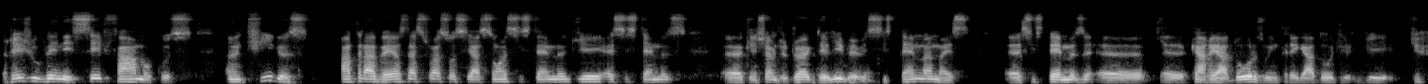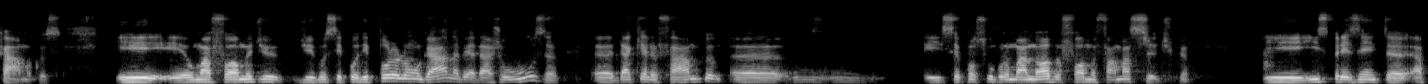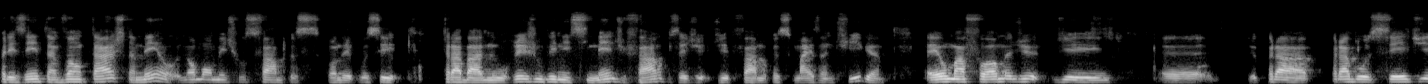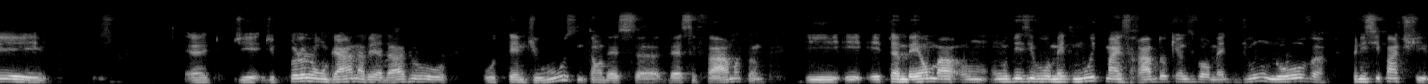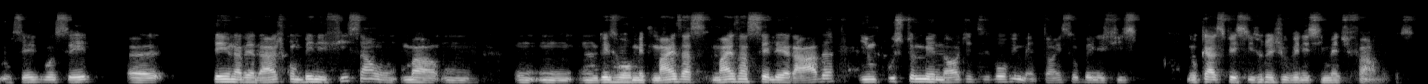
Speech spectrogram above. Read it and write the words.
rejuvenescer fármacos antigos através da sua associação a, sistema de, a sistemas uh, que a gente chama de drug delivery sistema, mas uh, sistemas uh, carreadores ou entregador de, de, de fármacos. E é uma forma de, de você poder prolongar, na verdade, o uso daquele fármaco, e ser consumo por uma nova forma farmacêutica. E isso apresenta, apresenta vantagem também, normalmente os fármacos, quando você trabalha no rejuvenescimento de fármacos, de, de fármacos mais antigos, é uma forma de, de é, para você de, é, de, de, prolongar, na verdade, o, o tempo de uso, então, dessa, desse fármaco, e, e, e também uma, um, um, desenvolvimento muito mais rápido do que o desenvolvimento de um novo princípio ativo, ou seja, você uh, tem, na verdade, como benefício uma, um, um, um, desenvolvimento mais, mais acelerado e um custo menor de desenvolvimento. Então, esse é o benefício, no caso específico, do rejuvenescimento de fármacos.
